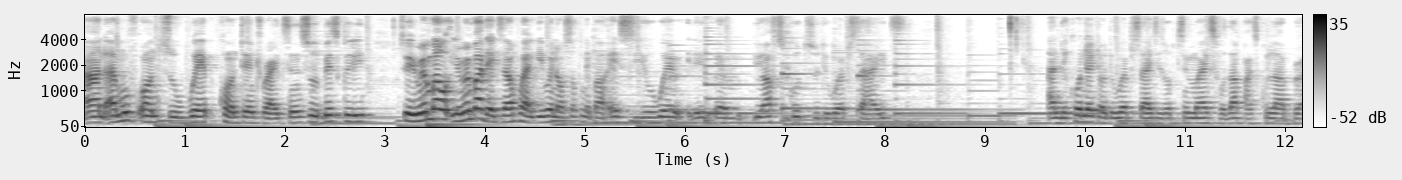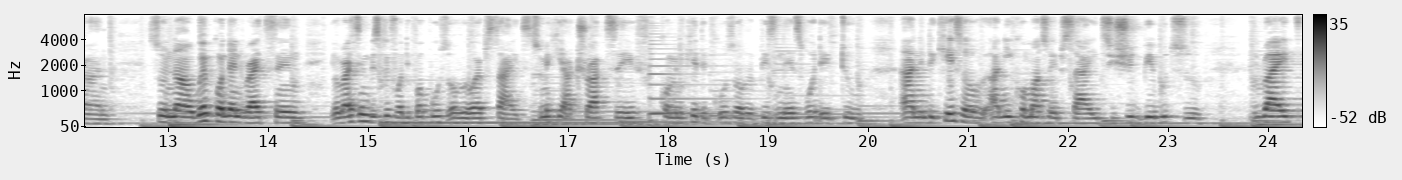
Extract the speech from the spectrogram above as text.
And I move on to web content writing. So basically, so you remember you remember the example I gave when I was talking about SEO, where it, um, you have to go to the website, and the content of the website is optimized for that particular brand. So now, web content writing, you're writing basically for the purpose of the website to make it attractive, communicate the goals of the business, what they do. And in the case of an e-commerce website, you should be able to write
